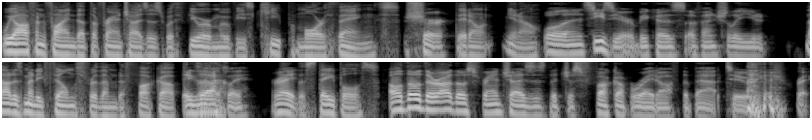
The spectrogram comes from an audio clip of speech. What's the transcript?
We often find that the franchises with fewer movies keep more things. Sure. They don't, you know, Well, and it's easier because eventually you not as many films for them to fuck up the- exactly right. the, staples. Although there are those franchises that just fuck up right off the bat too. right.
